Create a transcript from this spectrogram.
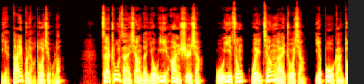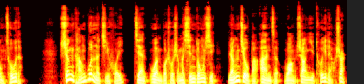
也待不了多久了。在朱宰相的有意暗示下，武义宗为将来着想，也不敢动粗的。升堂问了几回，见问不出什么新东西，仍旧把案子往上一推了事儿。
